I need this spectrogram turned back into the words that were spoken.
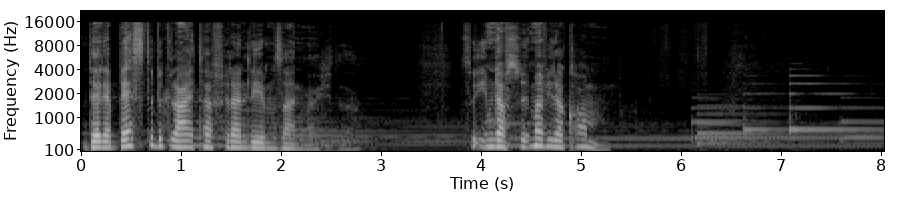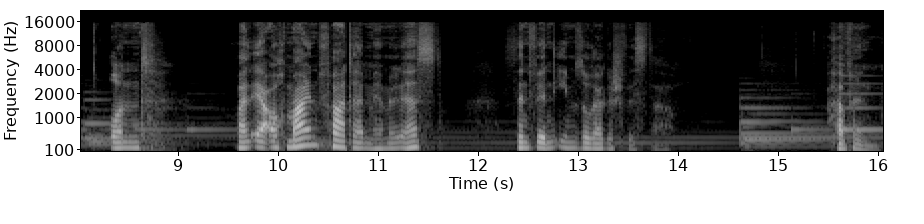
der der beste Begleiter für dein Leben sein möchte. Zu ihm darfst du immer wieder kommen. Und weil er auch mein Vater im Himmel ist, sind wir in ihm sogar Geschwister. Amen.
